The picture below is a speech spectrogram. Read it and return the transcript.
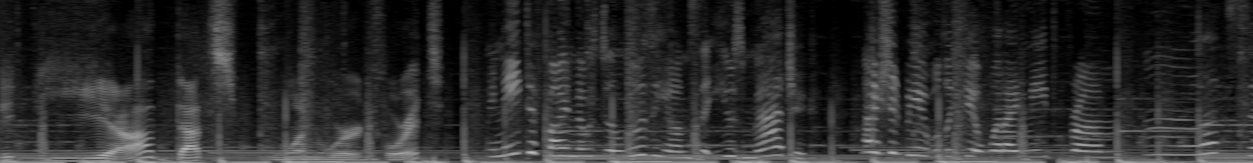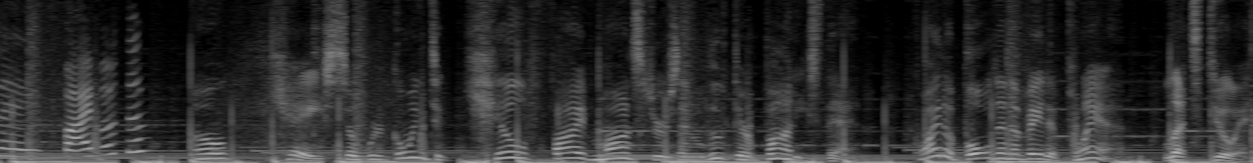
Y- yeah, that's one word for it. We need to find those delusions that use magic. I should be able to get what I need from, Let's say five of them? Okay, so we're going to kill five monsters and loot their bodies then. Quite a bold, innovative plan. Let's do it.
